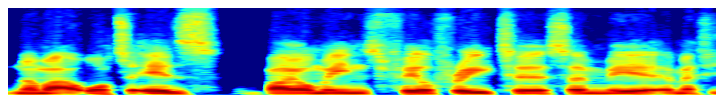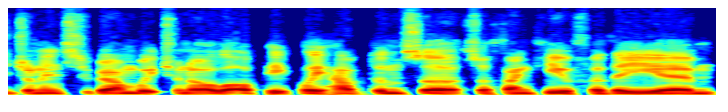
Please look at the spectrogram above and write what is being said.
no matter what it is, by all means, feel free to send me a message on Instagram, which I know a lot of people have done. So, so thank you for the um,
